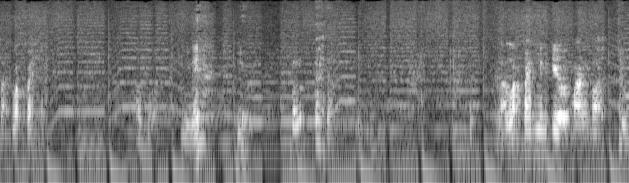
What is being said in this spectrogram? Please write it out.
Tak lepeh. Apa? Ini, ini lepeh. Tak kayak mangkok cu.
